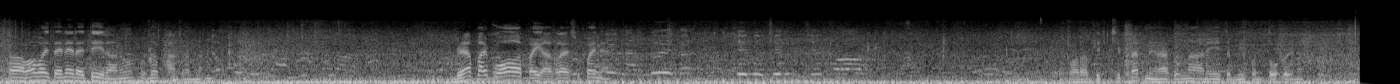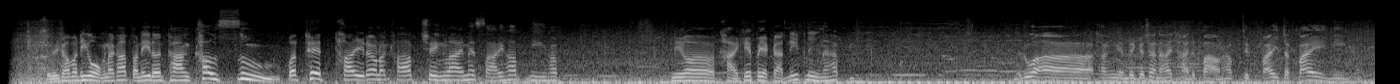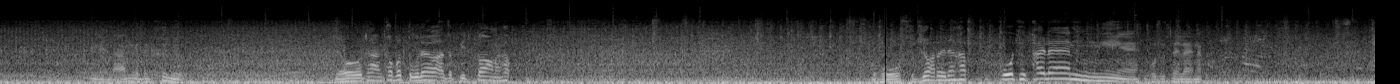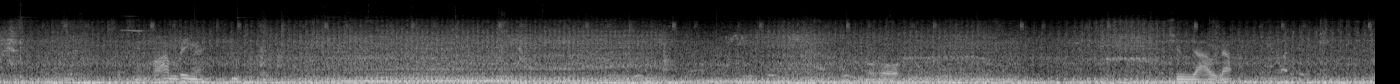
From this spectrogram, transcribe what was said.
เออมาไว้แต่ในไรตีนะเนาะผมจะผ่านกันนะเบียไปปอไปกับอะไรสุดไปเนี่ยพอเราปิดคลิปแป๊บหนึงนะตรงหน้านี้จะมีคนโตกด้วยนะสวัสดีครับวันที่6นะครับ ตอนนี้เดินทางเข้าสู่ประเทศไทยแล้วนะครับ เชียงรายแม่สายครับนี่ครับ นี่ก็ถ่ายแค่บรรยากาศนิดนึงนะครับ ไม่รู้ว่าทางเงินเบเกชั่นให้ถ่ายหรือเปล่านะครับจุดไปจัดไปนี่ครับนี่น้ำมันขึ้นอยู่ เดี๋ยวทางเข้าประตูแล้วอาจจะปิดกล้องนะครับโอ้โหสุดยอดเลยนะครับ Go to Thailand นี่ไง Go to Thailand นะขอห้ามปิ้งไงโอ้โห ชิวยาวอีกแล้ว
